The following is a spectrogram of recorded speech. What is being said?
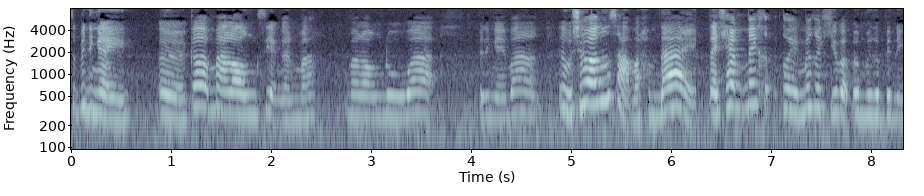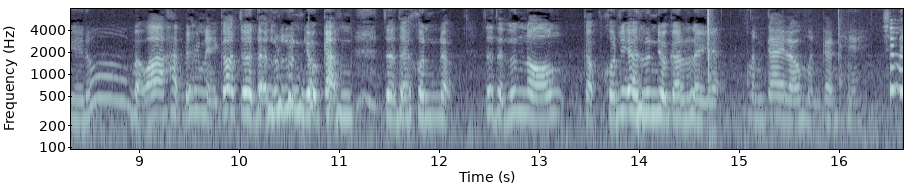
จะเป็นยังไง เออ ก็มาลองเสี่ยงกันมา มาลองดูว่าเป็นยังไงบ้างหนูเชื่อว่ารุ่นสามมาทำได้ แต่แค่ไม่ตัวเองไม่เคยคิดแบบเออมันจะเป็นยังไงเนาะ แบบว่าหันไปทางไหนก็เจอแต่รุ่นรุ่นเดียวกัน เจอแต่คนแบบเจอแต่รุ่นน้องกับคนที่อายุรุ่นเดียวกันอะไรเงี้ยมันใกล้แล้วเหมือนกันแฮะใช่ไหม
